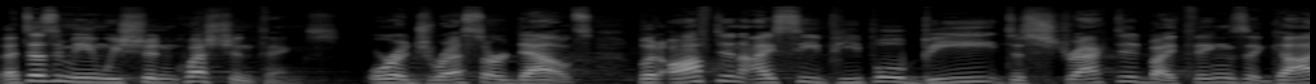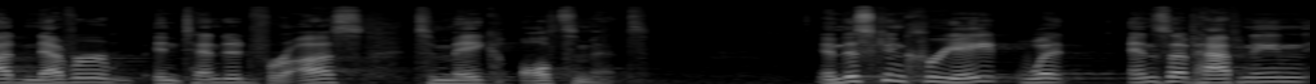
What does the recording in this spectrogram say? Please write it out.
That doesn't mean we shouldn't question things or address our doubts, but often I see people be distracted by things that God never intended for us to make ultimate. And this can create what ends up happening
